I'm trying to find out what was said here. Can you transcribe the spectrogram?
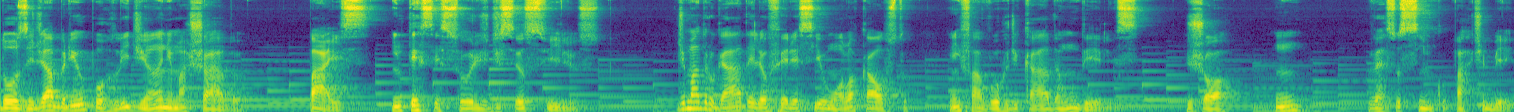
12 de abril por Lidiane Machado. Pais, intercessores de seus filhos. De madrugada ele oferecia um holocausto em favor de cada um deles. Jó 1, verso 5, parte B.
